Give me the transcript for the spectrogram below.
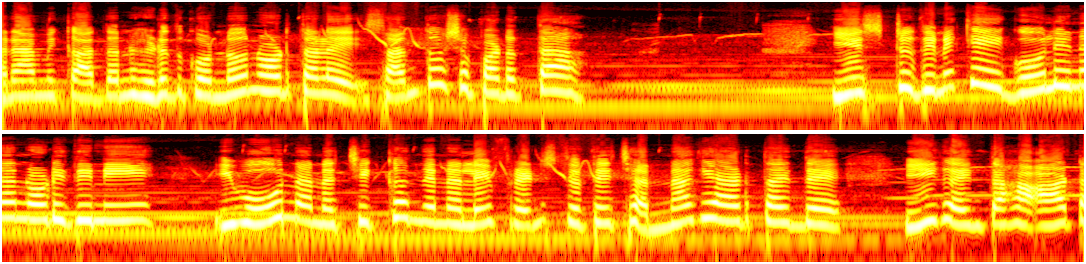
ಅನಾಮಿಕ ಅದನ್ನು ಹಿಡಿದುಕೊಂಡು ನೋಡ್ತಾಳೆ. ಸಂತೋಷ ಪಡುತ್ತಾ, ಎಷ್ಟು ದಿನಕ್ಕೆ ಈ ಗೋಲಿನ ನೋಡಿದ್ದೀನಿ? ಇವು ನನ್ನ ಚಿಕ್ಕಂದಿನಲ್ಲಿ ಫ್ರೆಂಡ್ಸ್ ಜೊತೆ ಚೆನ್ನಾಗಿ ಆಡ್ತಾ ಇದ್ದೆ. ಈಗ ಇಂತಹ ಆಟ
